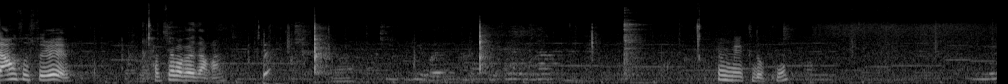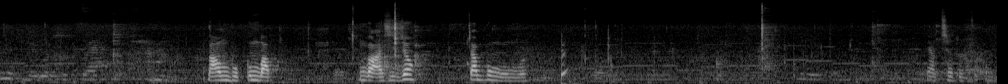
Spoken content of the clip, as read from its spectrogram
짜장 소스를 잡채밥에다가. 좀 이렇게 넣고. 남은 볶음밥. 이거 아시죠? 짬뽕 국물. 야채도 조금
